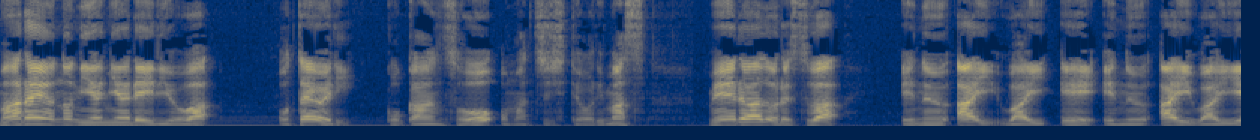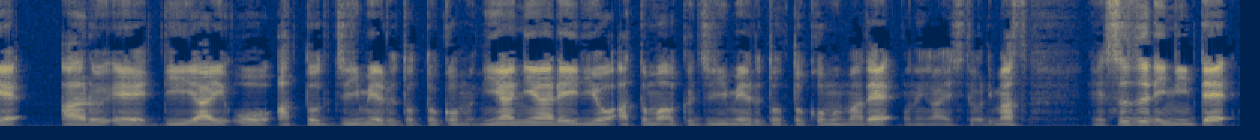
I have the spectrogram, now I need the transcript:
マーライオンのニヤニヤレイディオは、お便り、ご感想をお待ちしております。メールアドレスは、niya, radio.gmail.com ニヤニヤレイディオ .gmail.com までお願いしております。えー、すずりにて、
